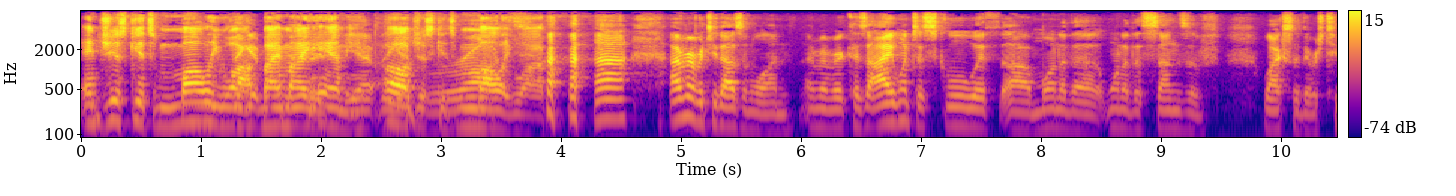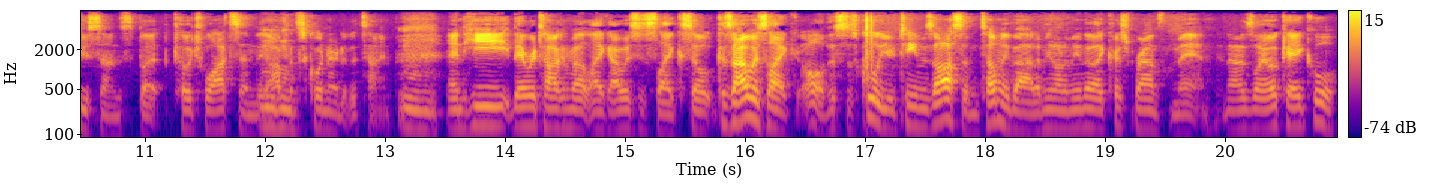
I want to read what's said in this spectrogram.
and just gets mollywopped get by. Miami. Yep, oh, get just gets rocked. mollywopped. I remember 2001. I remember because I went to school with um, one of the one of the sons of. Well, actually, there was two sons, but Coach Watson, the Mhm. offense coordinator at the time, Mm. and he they were talking about like I was just like so because I was like oh this is cool your team is awesome tell me about him you know what I mean they're like Chris Brown's the man and I was like okay cool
